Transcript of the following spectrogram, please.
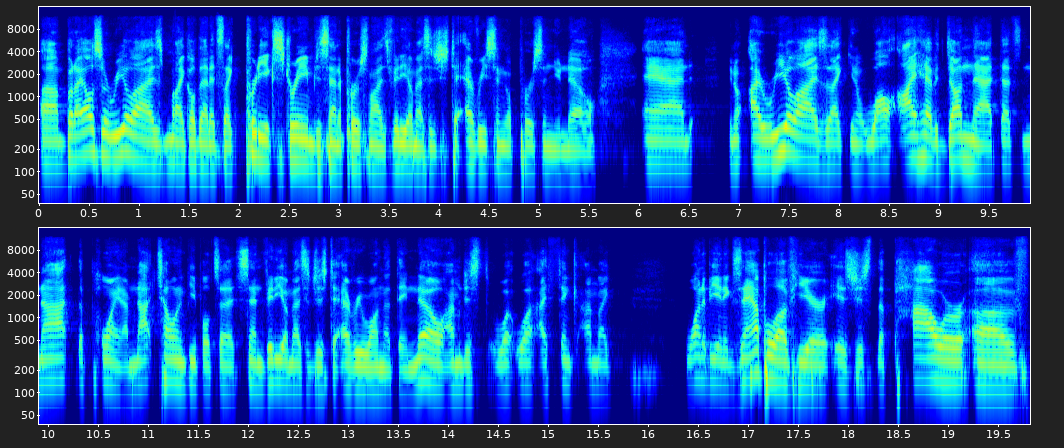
Um, but I also realized, Michael, that it's like pretty extreme to send a personalized video message to every single person you know. And you know, I realize like, you know, while I have done that, that's not the point. I'm not telling people to send video messages to everyone that they know. I'm just what what I think I'm like want to be an example of here is just the power of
